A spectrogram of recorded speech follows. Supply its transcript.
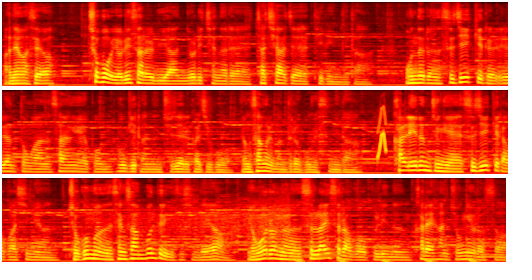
안녕하세요. 초보 요리사를 위한 요리 채널의 자취아재 TV입니다. 오늘은 筋引き를 1년 동안 사용해 본 후기라는 주제를 가지고 영상을 만들어 보겠습니다. 칼 이름 중에 筋引き라고 하시면 조금은 생소한 분들이 있으신데요. 영어로는 slicer라고 불리는 칼의 한 종류로서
